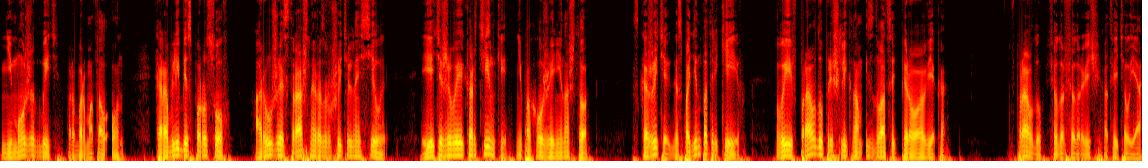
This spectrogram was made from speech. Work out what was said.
«Не может быть», — пробормотал он. «Корабли без парусов, оружие страшной разрушительной силы, и эти живые картинки, не похожие ни на что. Скажите, господин Патрикеев, вы и вправду пришли к нам из 21 века?» «Вправду, Федор Федорович», — ответил я.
